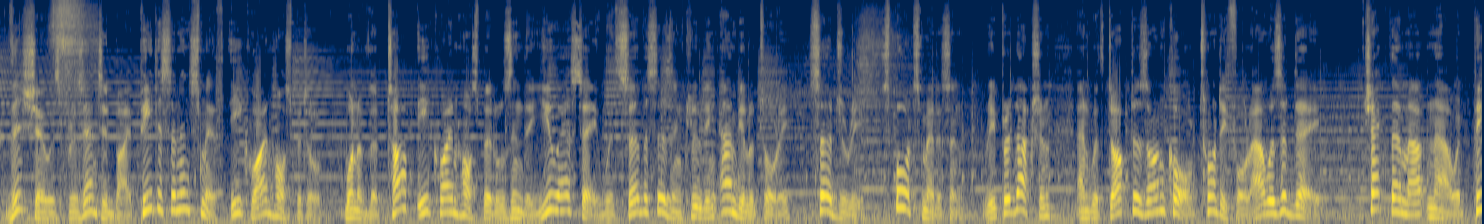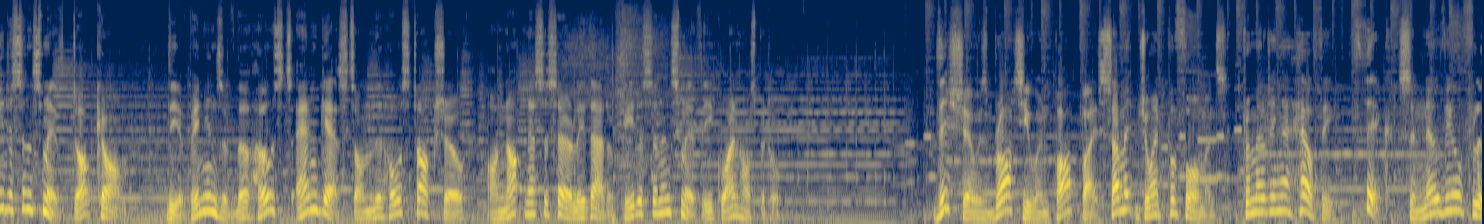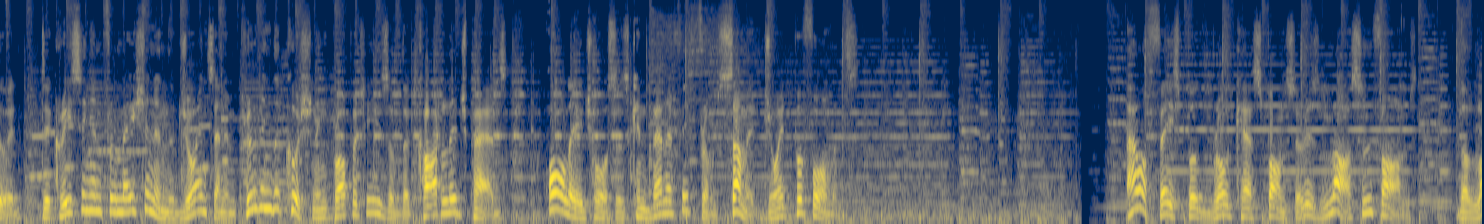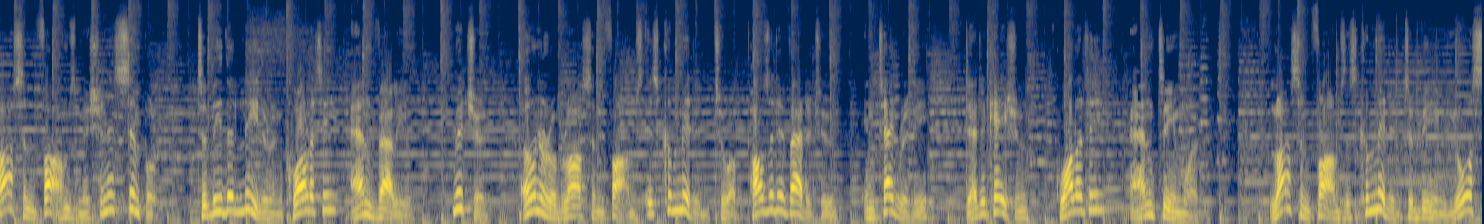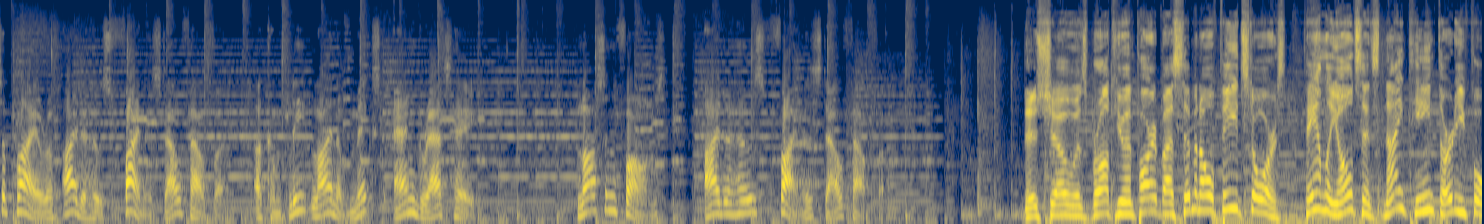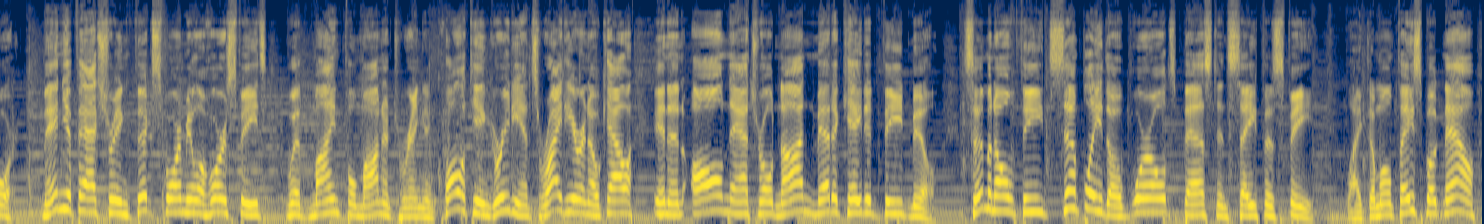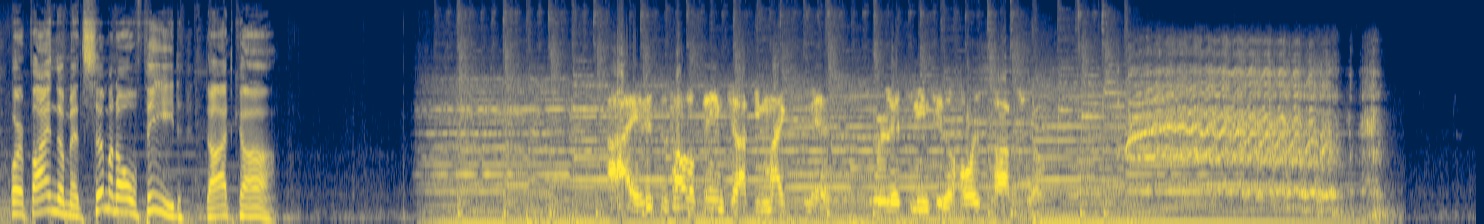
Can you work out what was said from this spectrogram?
This show is presented by Peterson and Smith Equine Hospital, one of the top equine hospitals in the USA with services including ambulatory, surgery, sports medicine, reproduction, and with doctors on call 24 hours a day. Check them out now at petersonsmith.com. The opinions of the hosts and guests on the Horse Talk Show are not necessarily that of Peterson and Smith Equine Hospital. This show is brought to you in part by Summit Joint Performance, promoting a healthy, thick synovial fluid, decreasing inflammation in the joints and improving the cushioning properties of the cartilage pads. All age horses can benefit from Summit Joint Performance. Our Facebook broadcast sponsor is Larson Farms. The Larson Farms mission is simple to be the leader in quality and value. Richard, owner of Larson Farms, is committed to a positive attitude, integrity, dedication, quality, and teamwork. Larson Farms is committed to being your supplier of Idaho's finest alfalfa, a complete line of mixed and grass hay. Larson Farms, Idaho's finest alfalfa. This show is brought to you in part by Seminole Feed Stores, family owned since 1934. Manufacturing fixed formula horse feeds with mindful monitoring and quality ingredients right here in Ocala in an all natural, non medicated feed mill. Seminole Feed, simply the world's best and safest feed. Like them on Facebook now or find them at SeminoleFeed.com. Hi, this is Hall of Fame jockey Mike Smith. You're listening to the Horse Talk Show.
